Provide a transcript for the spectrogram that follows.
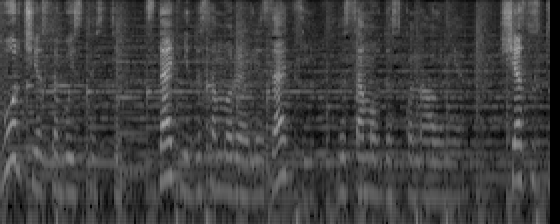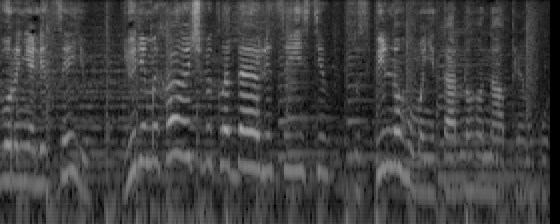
творчі особистості, здатні до самореалізації, до самовдосконалення. Часу створення ліцею Юрій Михайлович викладає ліцеїстів суспільно-гуманітарного напрямку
